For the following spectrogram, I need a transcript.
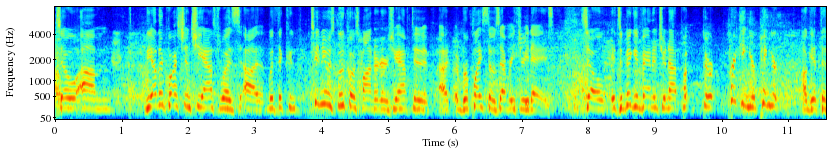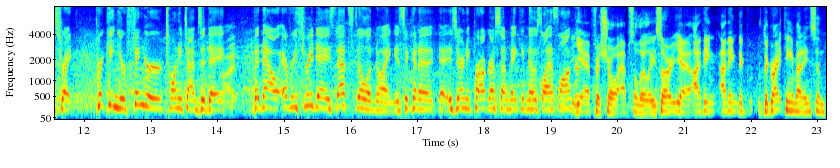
So um, the other question she asked was uh, with the continuous glucose monitors, you have to uh, replace those every three days. So it's a big advantage you're not pricking your finger. I'll get this right. Pricking your finger 20 times a day, Right. but now every three days, that's still annoying. Is it gonna? Is there any progress on making those last longer? Yeah, for sure, absolutely. So yeah, I think I think the, the great thing about insulin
